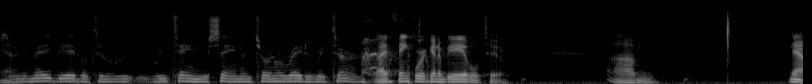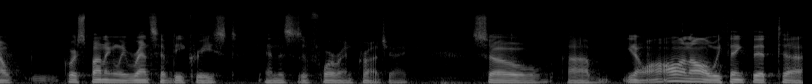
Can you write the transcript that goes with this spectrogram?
Yeah. So you may be able to re- retain your same internal rate of return. I think we're going to be able to. Um, now, correspondingly, rents have decreased, and this is a for-rent project. So, um, you know, all in all, we think that uh,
